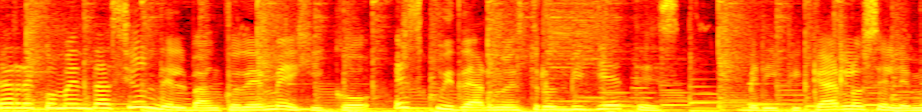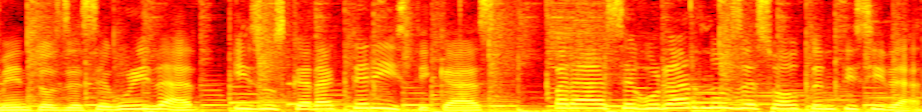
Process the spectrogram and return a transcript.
La recomendación del Banco de México es cuidar nuestros billetes, verificar los elementos de seguridad y sus características para asegurarnos de su autenticidad.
